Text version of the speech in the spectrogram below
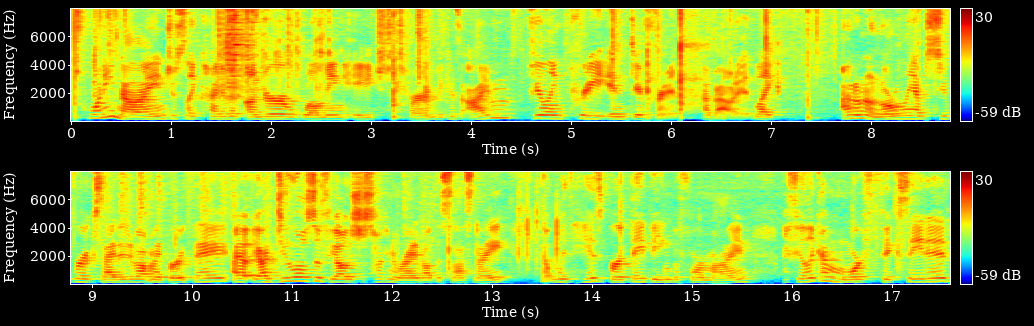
29 just like kind of an underwhelming age to turn because I'm feeling pretty indifferent about it. Like I don't know, normally I'm super excited about my birthday. I, I do also feel, I was just talking to Ryan about this last night, that with his birthday being before mine, I feel like I'm more fixated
